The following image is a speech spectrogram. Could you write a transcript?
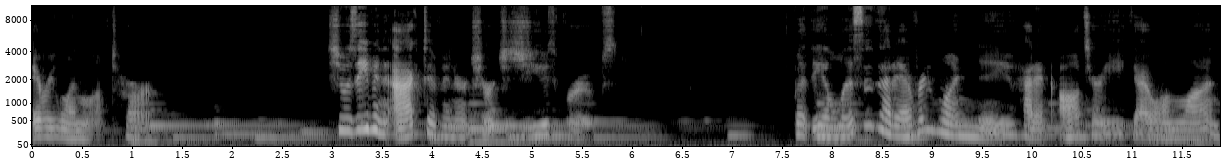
everyone loved her. She was even active in her church's youth groups. But the Alyssa that everyone knew had an alter ego online,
